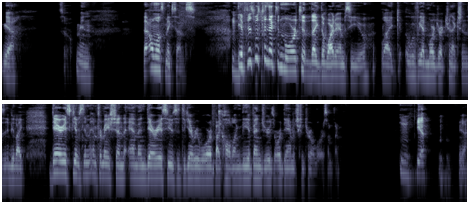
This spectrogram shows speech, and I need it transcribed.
Yeah. So I mean, that almost makes sense. If this was connected more to like the wider MCU, like if we had more direct connections, it'd be like Darius gives him information, and then Darius uses it to get reward by calling the Avengers or Damage Control or something. Mm, yeah, mhm. Yeah.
